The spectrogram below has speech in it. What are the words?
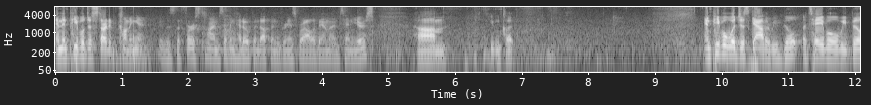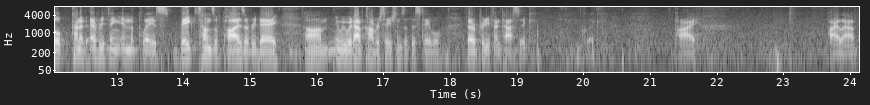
And then people just started coming in. It was the first time something had opened up in Greensboro, Alabama in 10 years. Um, you can click. And people would just gather. We built a table, we built kind of everything in the place, baked tons of pies every day, um, and we would have conversations at this table that were pretty fantastic. You can click. Pie. Pie lab.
